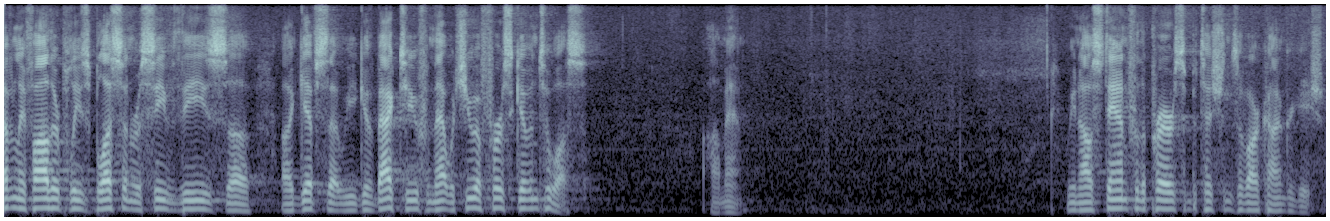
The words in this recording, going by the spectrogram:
Heavenly Father, please bless and receive these uh, uh, gifts that we give back to you from that which you have first given to us. Amen. We now stand for the prayers and petitions of our congregation.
